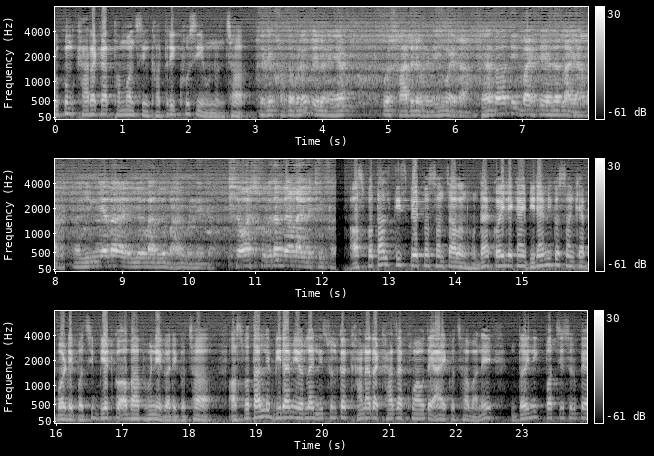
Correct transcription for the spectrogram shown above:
रुकुम खाराका थम्मन सिंह खत्री खुसी हुनुहुन्छ। धेरै खर्च पनि त्यही भएर यहाँ उयो साथीले भनेदेखि म यता। यहाँ त त्यही बाइस तेइस हजार लाग्यो होला हिँड्ने त एक लाख रुपियाँ भाडा भन्ने थियो। सेवा सुविधा मेरो लागि त ठिक छ। अस्पताल तीस बेडमा सञ्चालन हुँदा कहिलेकाहीँ बिरामीको सङ्ख्या बढेपछि बेडको अभाव हुने गरेको छ। अस्पतालले बिरामीहरूलाई निशुल्क खाना र खाजा खुवाउँदै आएको छ भने दैनिक पच्चिस रुपियाँ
